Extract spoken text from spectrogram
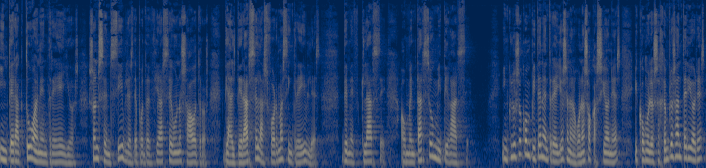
interactúan entre ellos, son sensibles de potenciarse unos a otros, de alterarse las formas increíbles, de mezclarse, aumentarse o mitigarse. Incluso compiten entre ellos en algunas ocasiones y, como en los ejemplos anteriores,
